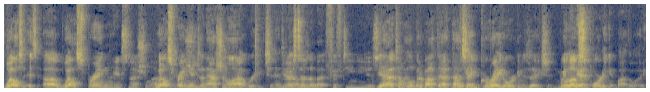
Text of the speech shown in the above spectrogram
Wells it's uh, Wellspring International. Wellspring outreach. International Outreach, and Yeah, I um, started that about 15 years yeah, ago. tell me a little bit about that. That's a great organization. We Well, love yeah. supporting it, by the way.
